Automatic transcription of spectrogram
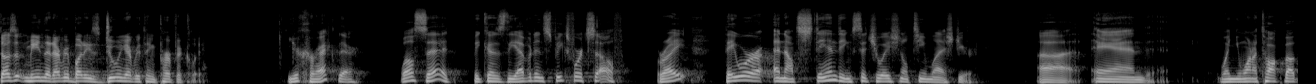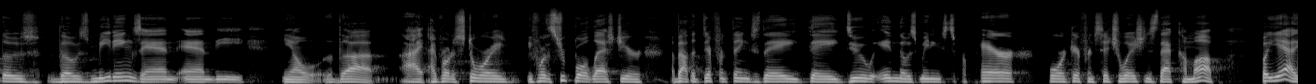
doesn't mean that everybody's doing everything perfectly. You're correct there. Well said, because the evidence speaks for itself, right? They were an outstanding situational team last year. Uh, and when you want to talk about those those meetings and and the you know the I, I wrote a story before the Super Bowl last year about the different things they they do in those meetings to prepare for different situations that come up. But yeah,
